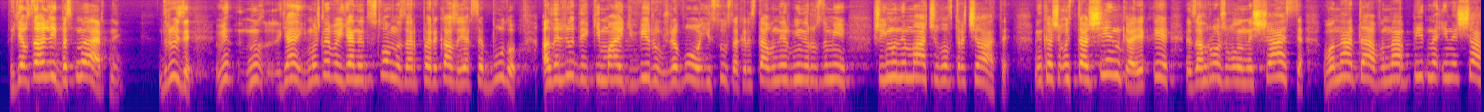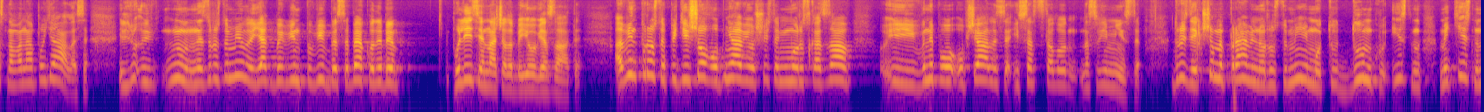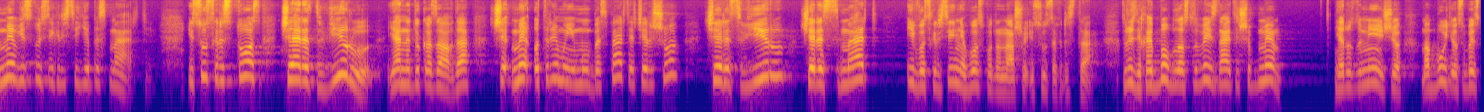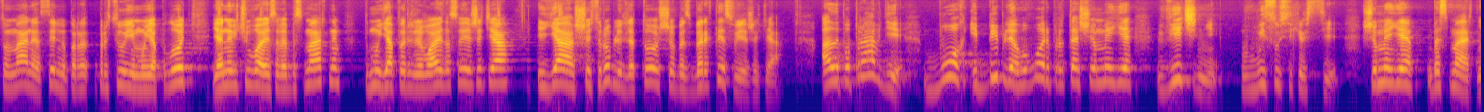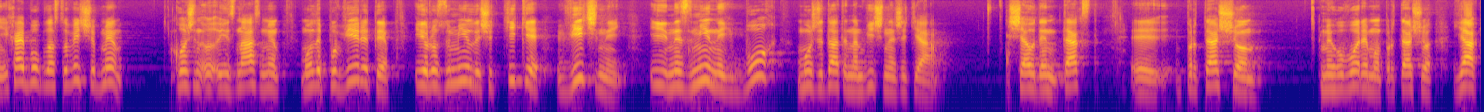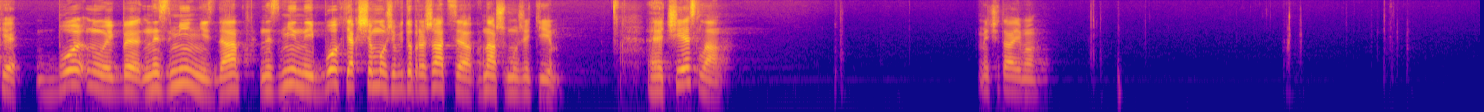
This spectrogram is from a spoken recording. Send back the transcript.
Та я взагалі безсмертний. Друзі, він, ну, я, можливо, я не дословно зараз переказую, як це було, але люди, які мають віру в живого Ісуса Христа, вони, він розуміє, що йому нема чого втрачати. Він каже, ось та жінка, яка загрожувала нещастя, вона, да, вона бідна і нещасна, вона боялася. Лю- Ну, не зрозуміло, як би він повів би себе, коли би поліція почала би його в'язати. А він просто підійшов, обняв його, щось там йому розказав, і вони пообщалися, і все стало на своє місце. Друзі, якщо ми правильно розуміємо ту думку, істину, ми дійсно, ми в Ісусі Христі є безсмерті. Ісус Христос через віру, я не доказав, да? ми отримуємо безсмертя через що? Через віру, через смерть і Воскресіння Господа нашого Ісуса Христа. Друзі, хай Бог благословить, знаєте, щоб ми. Я розумію, що, мабуть, особисто в мене сильно працює моя плоть, я не відчуваю себе безсмертним, тому я переживаю за своє життя, і я щось роблю для того, щоб зберегти своє життя. Але по правді Бог і Біблія говорить про те, що ми є вічні в Ісусі Христі, що ми є безсмертні. І хай Бог благословить, щоб ми, кожен із нас, ми могли повірити і розуміли, що тільки вічний і незмінний Бог може дати нам вічне життя. Ще один текст е, про те, що ми говоримо про те, що як ну, якби незмінність, да, незмінний Бог, як ще може відображатися в нашому житті. Е, Числа. Ми читаємо.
